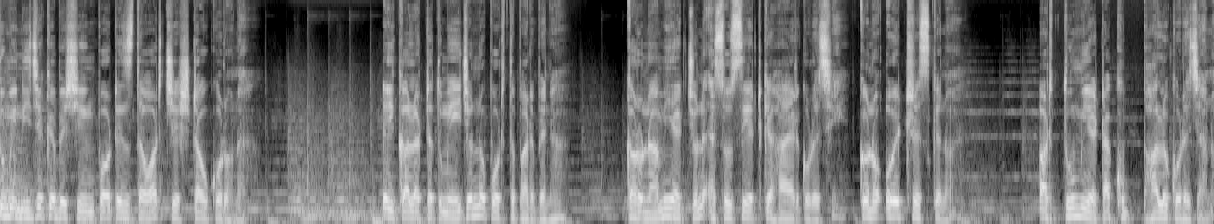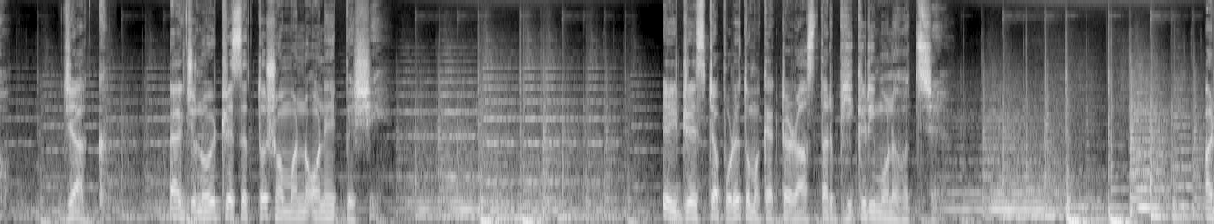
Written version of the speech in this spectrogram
তুমি নিজেকে বেশি ইম্পর্টেন্স দেওয়ার চেষ্টাও করো না। এই কালারটা তুমি এই জন্য পড়তে পারবে না। কারণ আমি একজন অ্যাসোসিয়েটকে হায়ার করেছি। কোনো ওয়েট্রেসকে নয়। আর তুমি এটা খুব ভালো করে জানো। যাক একজন ওয়েট্রেসের তো সম্মান অনেক বেশি। এই ড্রেসটা পরে তোমাকে একটা রাস্তার ভিকিরি মনে হচ্ছে। আর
